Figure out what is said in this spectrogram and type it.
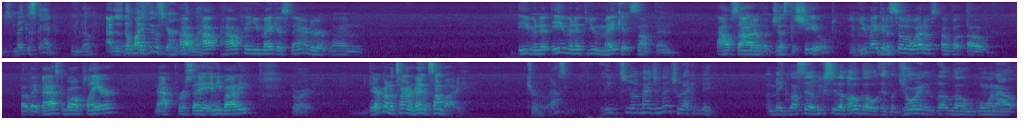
Just make a standard. You know, I just nobody feels scared how, how how can you make a standard when even if, even if you make it something outside of a, just a shield, if you make it a silhouette of of a, of, of a basketball player, not per se anybody, right. they're going to turn it into somebody. True. That's leave it to your imagination what that could be. I mean, 'cause I said we see the logo. If a Jordan logo going out,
